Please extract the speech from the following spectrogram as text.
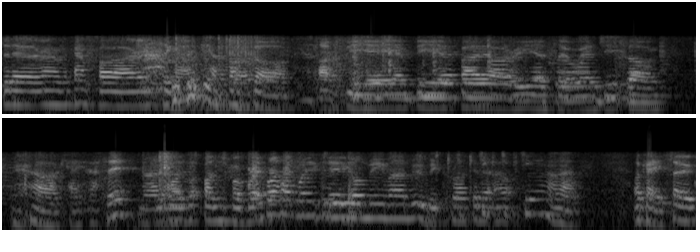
Sit around the campfire and sing our campfire song. Our C-A-M-P-F-I-R-E-S-O-N-G song. Okay, that's it. No, no, One no. SpongeBob If I had reference. my ukulele on me, man, we'd be cracking it out. Okay, so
